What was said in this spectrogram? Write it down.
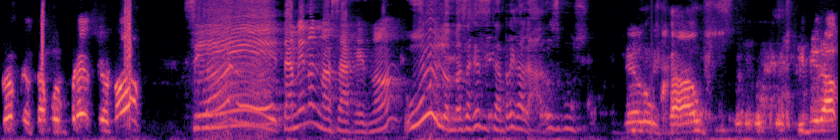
Creo que está buen precio, ¿no? Sí, también los masajes, ¿no? Uy, los masajes están regalados, Gus. Hello House. Y mira,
